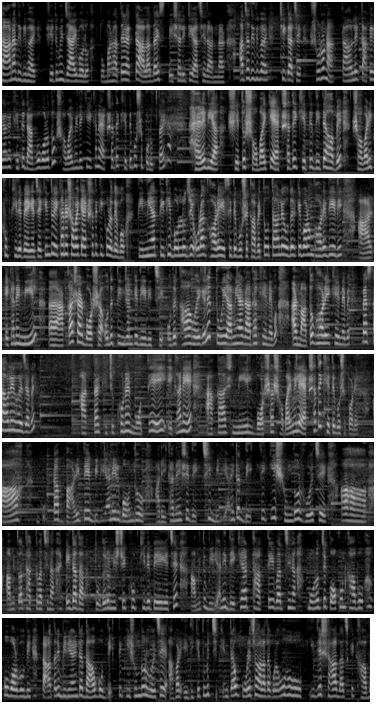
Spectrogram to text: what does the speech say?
না না দিদি ভাই সে তুমি যাই বলো, তোমার হাতের একটা আলাদাই স্পেশালিটি আছে রান্নার। আচ্ছা দিদিভাই ঠিক আছে, শোনো না, তাহলে কাকে কাকে খেতে ডাকবো বলো তো? সবাই মিলে কি এখানে একসাথে খেতে বসে পড়ুক, তাই না? হ্যাঁ রে দিয়া, সে তো সবাইকে একসাথেই খেতে দিতে হবে, সবারই খুব খিদে পেয়ে গেছে, কিন্তু এখানে সবাইকে একসাথে কি করে দেবো? তিনি আর তিথি বলল যে ওরা ঘরে এসিতে বসে খাবে, তো তাহলে ওদেরকে বরং ঘরে দিয়ে দিই। আর এখানে নীল আকাশ আর বর্ষা, ওদের তিনজনকে দিয়ে দিচ্ছি। ওদের খাওয়া হয়ে গেলে তুই, আমি আর রাধা খেয়ে নেব, আর মা তো ঘরেই খেয়ে নেবে। ব্যাস, তাহলেই হয়ে যাবে। আর তার কিছুক্ষণের মধ্যেই এখানে আকাশ, নীল, বর্ষা সবাই মিলে একসাথে খেতে বসে পড়ে। আহ, গোটা বাড়িতে বিরিয়ানির গন্ধ। আর এখানে এসে দেখছি বিরিয়ানিটা দেখতে কি সুন্দর হয়েছে। আহা, আমি তো আর থাকতে পারছি না। এই দাদা, তোদেরও নিশ্চয়ই খুব খিদে পেয়ে গেছে। আমি তো বিরিয়ানি দেখে আর থাকতেই পারছি না। মনে হচ্ছে কখন খাব। ও বড় বৌদি, তাড়াতাড়ি বিরিয়ানিটা দাও গো। দেখতে কি সুন্দর হয়েছে। আবার এদিকে তুমি চিকেনটাও করেছ আলাদা করে। ও হো কি যে স্বাদ আজকে খাব।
